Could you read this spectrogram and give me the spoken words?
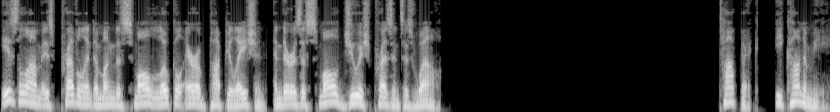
Islam is prevalent among the small local Arab population, and there is a small Jewish presence as well. Economy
